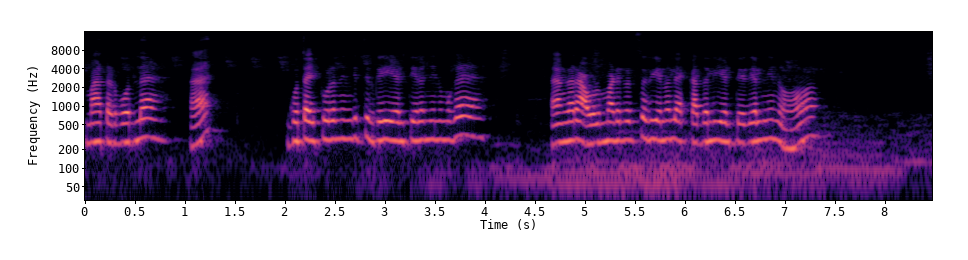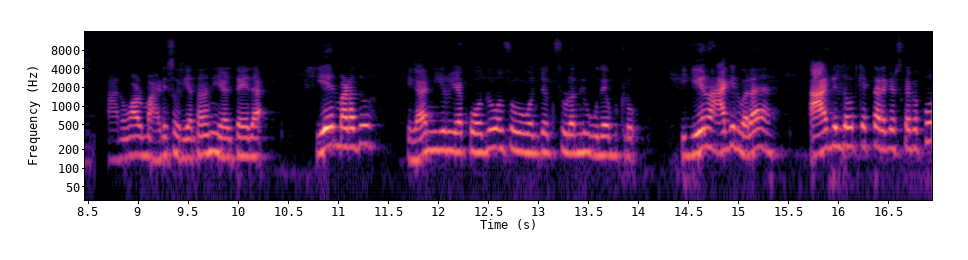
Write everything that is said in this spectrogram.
ಮಾತಾಡ್ಬೋದ್ಲ? ಹಾ? ಗೊತ್ತಾಯ್ತು ನಿನಗೆ ತಿರ್ಗಾ ಹೇಳ್ತೀಯಲ್ಲ ನೀನು ಮಗ? ಹಂಗಾರೆ ಅವಳು ಮಾಡಿರೋದು ಸರಿ ಏನೋ ಲೆಕ್ಕದಲ್ಲಿ ಹೇಳ್ತಾ ಇದೆಯಲ್ಲ ನೀನು? ನಾನು ಅವಳು ಮಾಡಿ ಸರಿ ಅಂತ ನಾನು ಹೇಳ್ತಾ ಇದ್ದ. ಏನು ಮಾಡೋದು? ಈಗ ನೀರು ಯಾಕೆ ಹೋದ್ಲು? ಒಂದು ಸುಳ್ಳು ಒಂದು ಜಗ್ ಸುಡ ನೀರು ಉದೇ ಬಿಟ್ಲು. ಈಗ ಏನು ಆಗಿಲ್ವಲ್ಲ ಕೆಟ್ಟ ತಲೆಗೆಡ್ಸ್ಕೋಬೇಕು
